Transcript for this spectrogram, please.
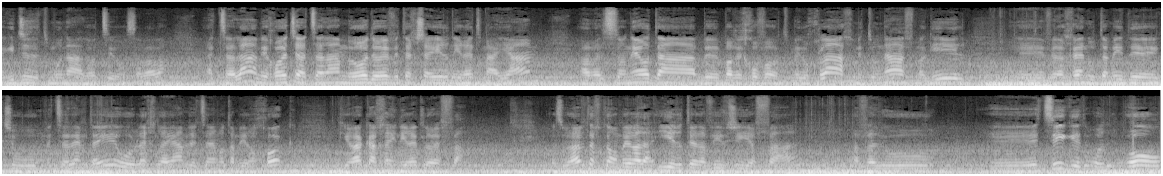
נגיד שזה תמונה, לא ציור, סבבה? הצלם, יכול להיות שהצלם מאוד אוהב את איך שהעיר נראית מהים, אבל שונא אותה ברחובות. מלוכלך, מטונף, מגעיל, אה, ולכן הוא תמיד, אה, כשהוא מצלם את העיר, הוא הולך לים לצלם אותה מרחוק, כי רק ככה היא נראית לו יפה. אז הוא לאו דווקא אומר על העיר תל אביב שהיא יפה, אבל הוא אה, הציג, או, או,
